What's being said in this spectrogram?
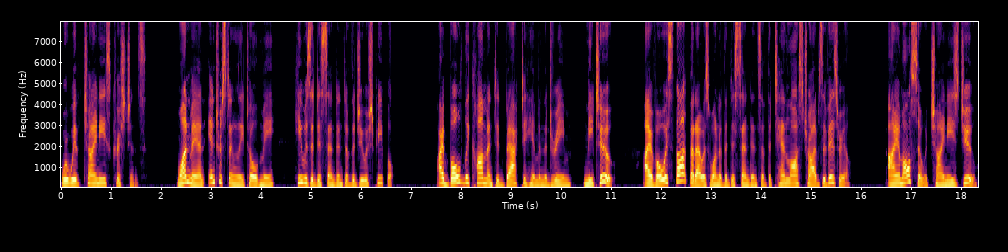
were with Chinese Christians. One man interestingly told me he was a descendant of the Jewish people. I boldly commented back to him in the dream, Me too. I have always thought that I was one of the descendants of the ten lost tribes of Israel. I am also a Chinese Jew.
